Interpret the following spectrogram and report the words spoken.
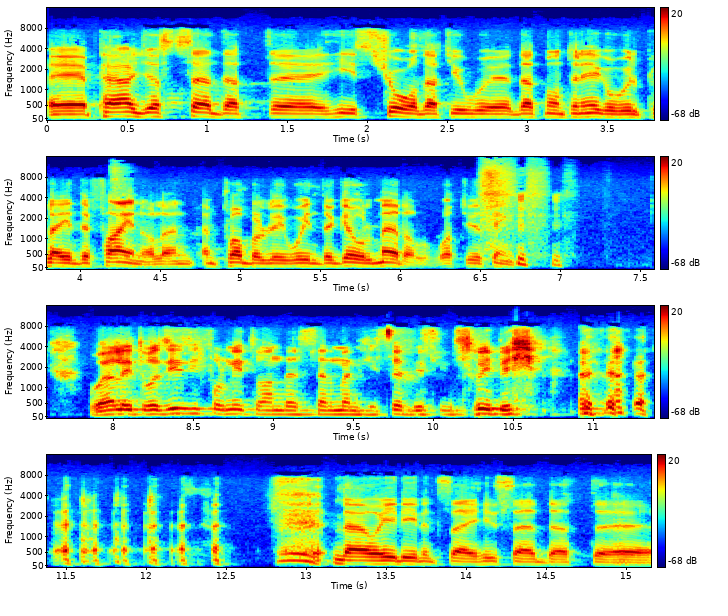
Uh, per just said that uh, he's sure that you uh, that Montenegro will play the final and, and probably win the gold medal. What do you think? well, it was easy for me to understand when he said this in Swedish. no, he didn't say. He said that uh,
